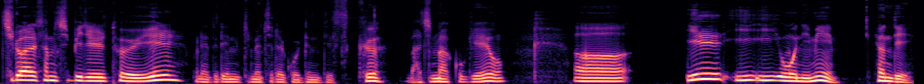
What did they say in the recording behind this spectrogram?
7월 31일 토요일 보내드린 김현철의 골든디스크 마지막 곡이에요. 어, 1225님이 현디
